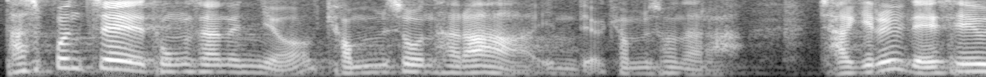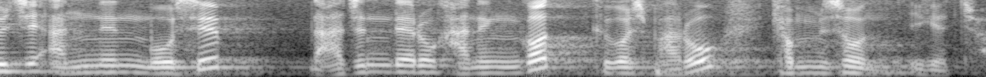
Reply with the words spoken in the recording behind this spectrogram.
다섯 번째 동사는요. 겸손하라인데요. 겸손하라. 자기를 내세우지 않는 모습, 낮은 데로 가는 것 그것이 바로 겸손이겠죠.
